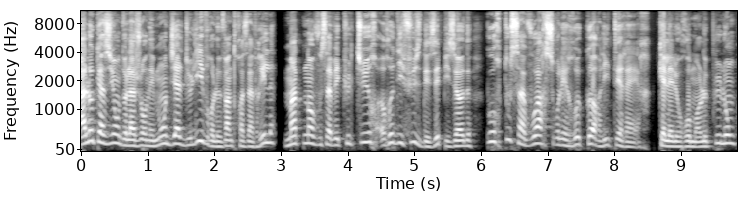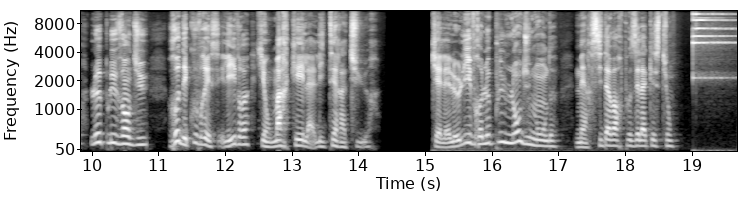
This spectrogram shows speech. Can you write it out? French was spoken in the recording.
À l'occasion de la journée mondiale du livre le 23 avril, Maintenant vous savez culture rediffuse des épisodes pour tout savoir sur les records littéraires. Quel est le roman le plus long, le plus vendu? Redécouvrez ces livres qui ont marqué la littérature. Quel est le livre le plus long du monde? Merci d'avoir posé la question.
